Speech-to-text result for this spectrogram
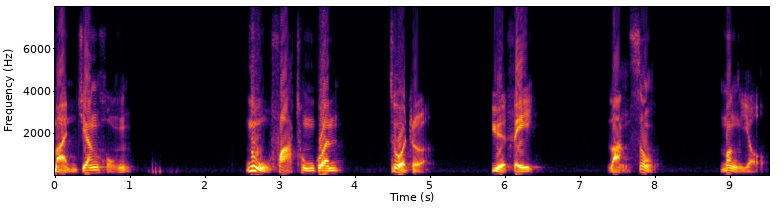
满江红》怒发冲冠，作者岳飞，朗诵梦游。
